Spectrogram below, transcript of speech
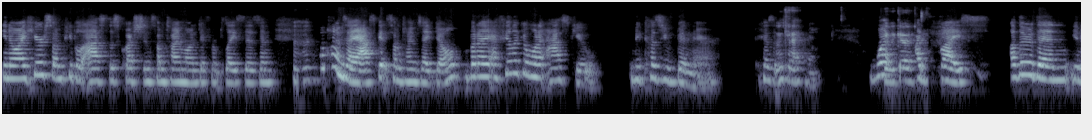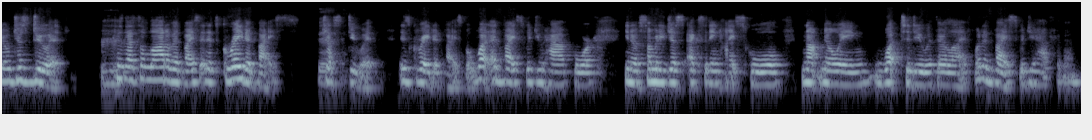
you know, I hear some people ask this question sometime on different places, and mm-hmm. sometimes I ask it, sometimes I don't. But I, I feel like I want to ask you because you've been there. Because okay, what advice other than you know just do it because mm-hmm. that's a lot of advice and it's great advice yeah. just do it is great advice but what advice would you have for you know somebody just exiting high school not knowing what to do with their life what advice would you have for them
